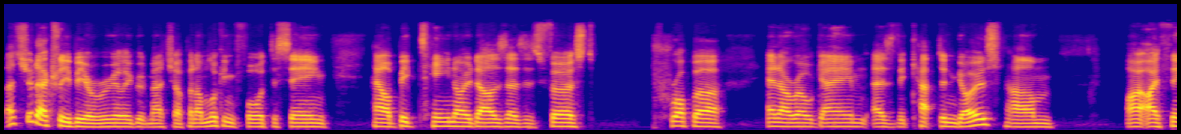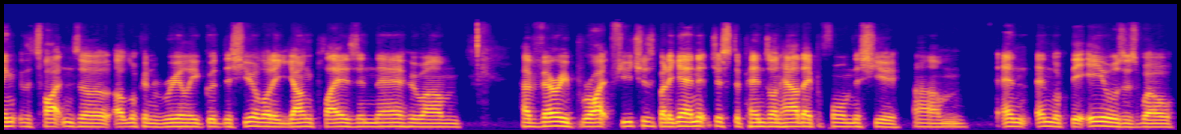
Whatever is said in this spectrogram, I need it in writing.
That should actually be a really good matchup, and I'm looking forward to seeing how Big Tino does as his first proper NRL game as the captain goes. Um, I, I think the Titans are, are looking really good this year. A lot of young players in there who um have very bright futures, but again, it just depends on how they perform this year. Um, and and look, the Eels as well,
